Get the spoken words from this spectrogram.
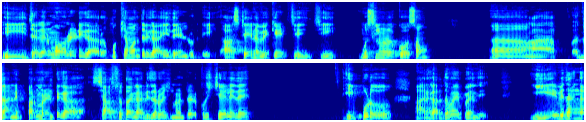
ఈ జగన్మోహన్ రెడ్డి గారు ముఖ్యమంత్రిగా ఐదేళ్ళుండి ఆ స్టేను వెకేట్ చేయించి ముస్లింల కోసం దాన్ని పర్మనెంట్గా శాశ్వతంగా రిజర్వేషన్ ఉంటే కృషి చేయలేదే? ఇప్పుడు ఆయనకు అర్థమైపోయింది. ఏ విధంగా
